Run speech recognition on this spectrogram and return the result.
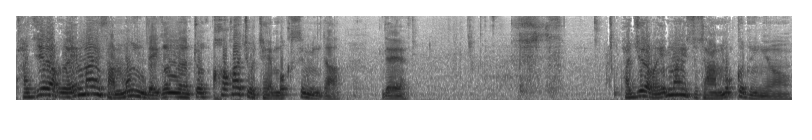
바지락을 웬만해서 안 먹는데 이거는 좀 커가지고 잘 먹습니다. 네. 바지락을 웬만해서 잘 안 먹거든요.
